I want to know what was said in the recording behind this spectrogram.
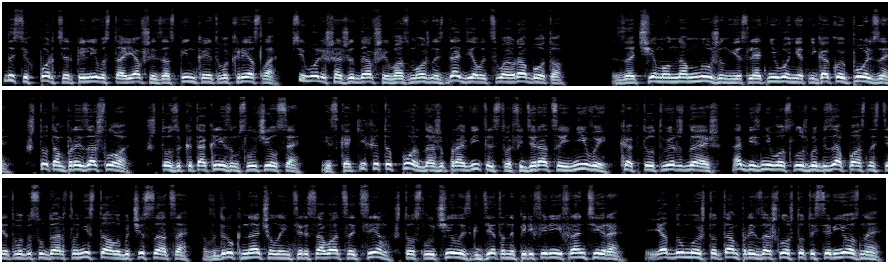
до сих пор терпеливо стоявший за спинкой этого кресла, всего лишь ожидавший возможность доделать свою работу. Зачем он нам нужен, если от него нет никакой пользы? Что там произошло? Что за катаклизм случился? Из каких это пор даже правительство Федерации Нивы, как ты утверждаешь, а без него служба безопасности этого государства не стала бы чесаться, вдруг начало интересоваться тем, что случилось где-то на периферии фронтира? Я думаю, что там произошло что-то серьезное.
